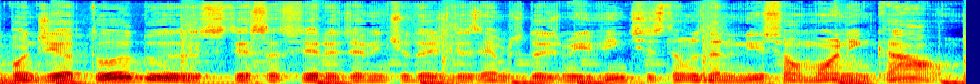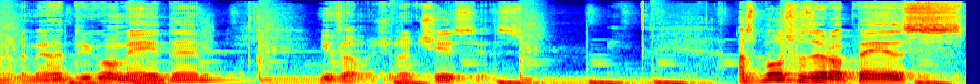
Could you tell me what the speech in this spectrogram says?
bom dia a todos. Terça-feira, dia 22 de dezembro de 2020, estamos dando início ao Morning Call. Meu nome é Rodrigo Almeida e vamos de notícias. As bolsas europeias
